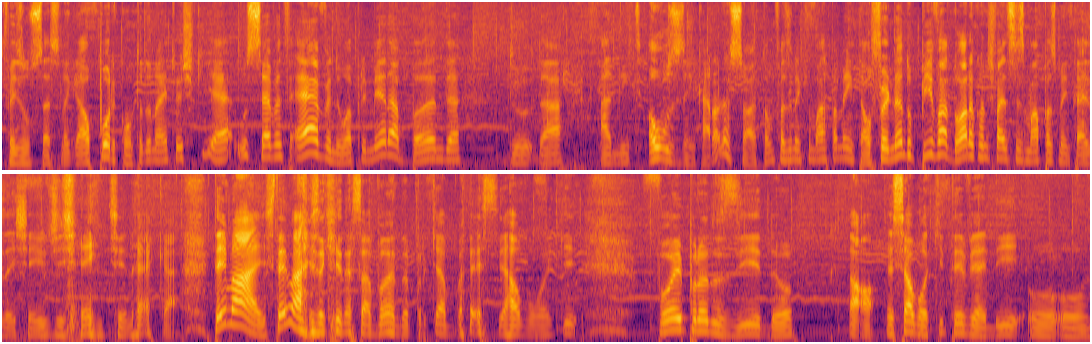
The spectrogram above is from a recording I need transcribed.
fez um sucesso legal por conta do Nightwish, que é o Seventh Avenue, a primeira banda do, da Anit cara. Olha só, estamos fazendo aqui um mapa mental. O Fernando Piva adora quando a gente faz esses mapas mentais aí cheios de gente, né, cara? Tem mais, tem mais aqui nessa banda, porque a, esse álbum aqui foi produzido. Ah, ó, esse álbum aqui teve ali o, o,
